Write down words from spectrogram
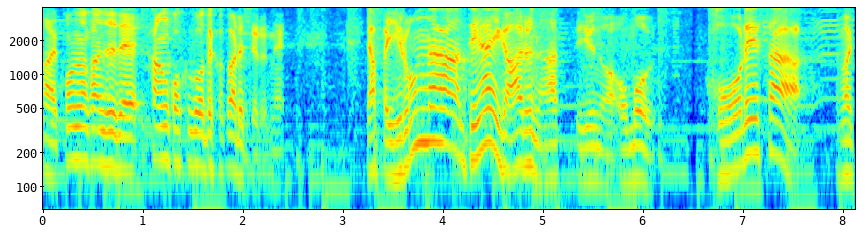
はいこんな感じで韓国語で書かれてるねやっぱいろんな出会いがあるなっていうのは思う。これさ、まあ、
